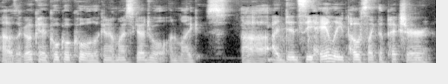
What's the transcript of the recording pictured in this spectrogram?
I was like, okay, cool, cool, cool. Looking at my schedule, and I'm like, uh, I did see Haley post like the picture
